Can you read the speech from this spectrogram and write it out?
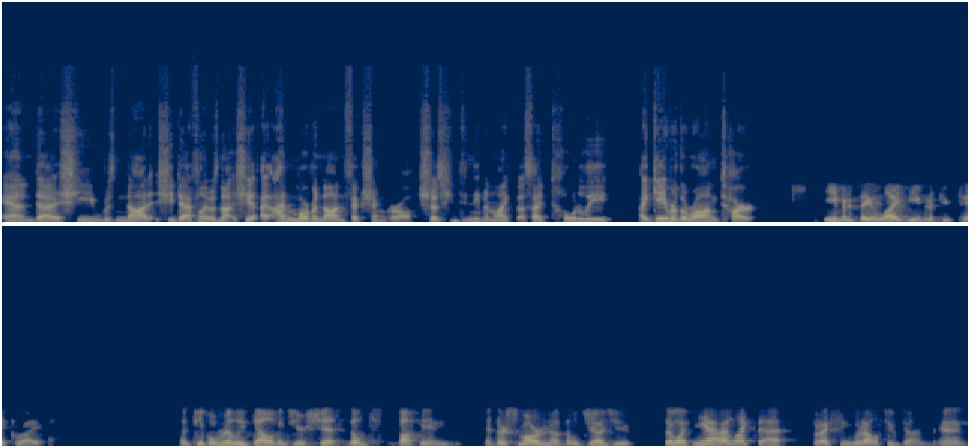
and uh, she was not. She definitely was not. She I, I'm more of a nonfiction girl, so she didn't even like this. I totally I gave her the wrong tart. even if they like, even if you pick right, and people really delve into your shit, they'll fucking, if they're smart enough, they'll judge you. They're like, yeah, I like that, but I see what else you've done, and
